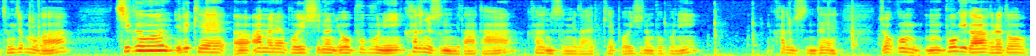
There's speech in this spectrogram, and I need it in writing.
정전무가 지금은 이렇게 어, 화면에 보이시는 이 부분이 카드 뉴스입니다 다 카드 뉴스입니다 이렇게 보이시는 부분이 카드 뉴스인데 조금 음, 보기가 그래도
